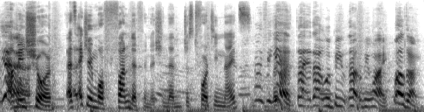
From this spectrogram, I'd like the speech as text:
yeah. I mean, sure. That's actually a more fun definition than just 14 nights. I think yeah, that, that would be that would be why. Well done.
